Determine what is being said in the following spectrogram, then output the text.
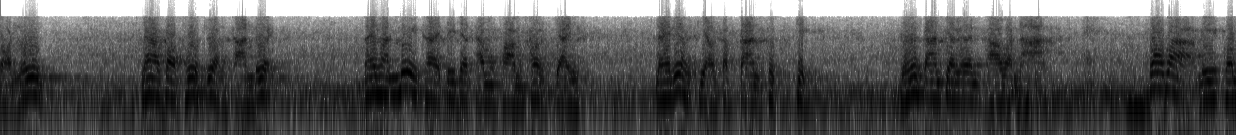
ก่อนนู้น แล้วก็พูดเรื่องทานด้วย ในวันนี้ใครที่จะทำความเข้าใจ ในเรื่องเกี่ยวกับการฝึกจิต หรือการเจริญภาวนา เพราะว่ามีคน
